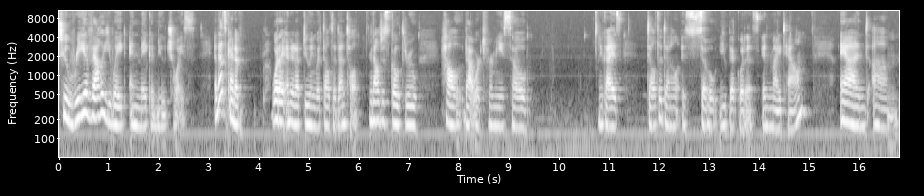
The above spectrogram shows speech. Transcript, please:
to reevaluate and make a new choice. And that's kind of what I ended up doing with Delta Dental. And I'll just go through how that worked for me. So, you guys, Delta Dental is so ubiquitous in my town. And um,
